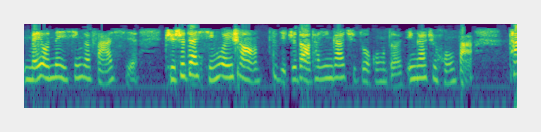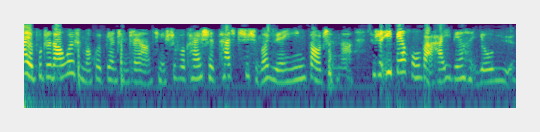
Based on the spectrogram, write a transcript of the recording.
没有内心的法喜，只是在行为上自己知道他应该去做功德，应该去弘法，他也不知道为什么会变成这样，请师傅开示，他是什么原因造成的？就是一边弘法还一边很忧郁。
